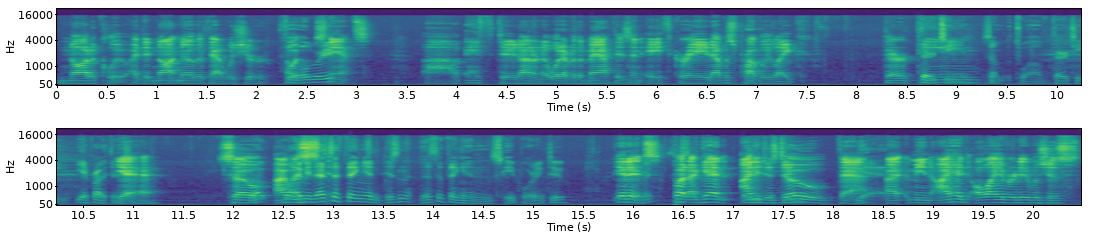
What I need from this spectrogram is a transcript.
Not a clue. I did not know that that was your foot old were you? stance. Oh, eighth, dude. I don't know. Whatever the math is in eighth grade. I was probably like 13. 13, some 12, 13. Yeah, probably 13. Yeah. So Well, I well, was. I mean, that's a thing in isn't that's a thing in skateboarding too. It is, but again, I didn't just know that. yeah. I, mean, I had all I ever did was just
